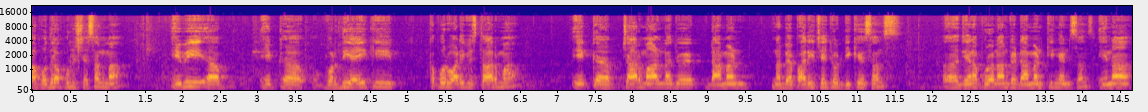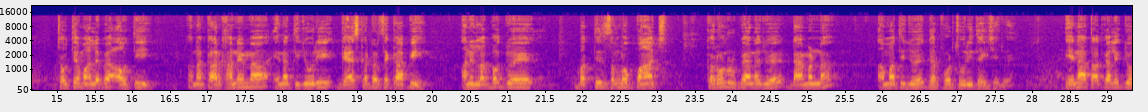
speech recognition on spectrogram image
કાપોદ્રા પોલીસ સ્ટેશનમાં એવી એક વર્દી આવી કે કપૂરવાડી વિસ્તારમાં એક ચાર માળના જો ડાયમંડના વેપારી છે, જો ડીકે સન્સ જેના પૂરા નામ છે ડાયમંડ કિંગ એન્ડ સન્સ એના ચૌથે માલે પર આવતી અને કારખાનેમાં એના તિજોરી ગેસ કટર से કાપી અને લગભગ જો એ બત્રીસ દશમલવ પાંચ કરોડ રૂપિયાના જો એ ડાયમંડના આમાંથી જો એ ઘરફોડ ચોરી થઈ છે જો એ. એના તાત્કાલિક જો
